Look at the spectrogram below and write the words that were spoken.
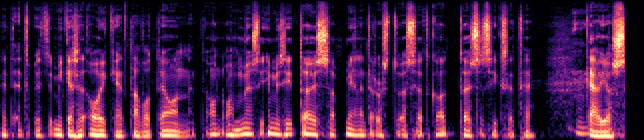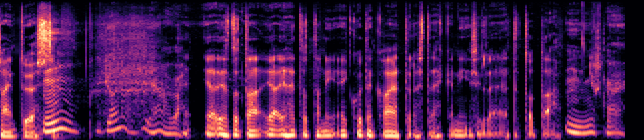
Et, et, et mikä se oikea tavoite on. Et on. On myös ihmisiä töissä, mielenterveystyössä, jotka on töissä siksi, että he mm. käy jossain työssä. Mm, joo, ihan hyvä. Ja, ja, tota, ja, ja tota, niin, ei kuitenkaan ajattele sitä ehkä niin silleen, että tota, Mm, just näin.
